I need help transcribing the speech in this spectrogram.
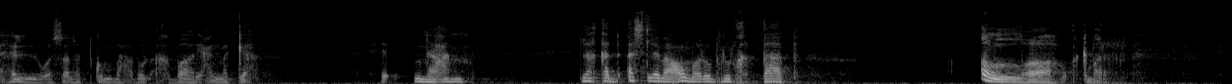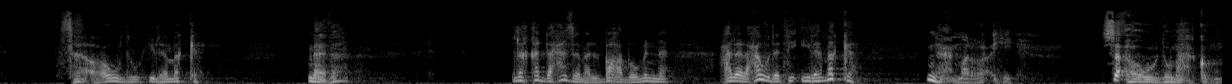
هل وصلتكم بعض الأخبار عن مكة؟ نعم. لقد أسلم عمر بن الخطاب. الله أكبر. سأعود إلى مكة. ماذا؟ لقد عزم البعض منا على العودة إلى مكة. نعم الرأي. سأعود معكم.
